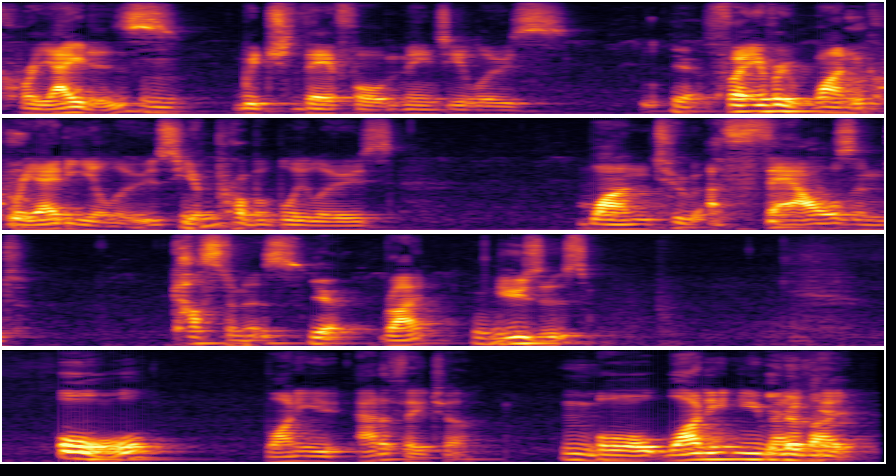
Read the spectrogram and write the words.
creators mm. which therefore means you lose Yeah. for every one creator you lose, you mm-hmm. probably lose one to a thousand customers, Yeah. right? Mm-hmm. Users. Or why don't you add a feature? Mm. Or why didn't you make Innovate. it?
